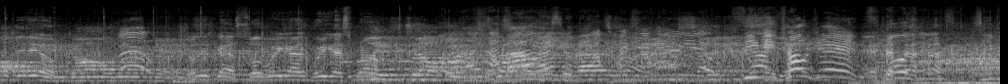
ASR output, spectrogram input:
Video. Show these guys. So where you guys? Where you guys from? CJ Trojan! CJ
